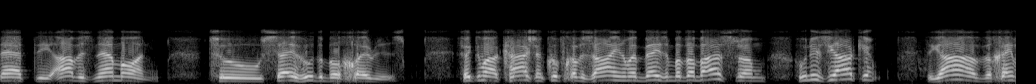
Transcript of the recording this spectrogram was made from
that the Av is Nemon to say who the Bechor is. Effect Akash and Kuf um Bezim who needs Yakir. The Av, the Chaim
